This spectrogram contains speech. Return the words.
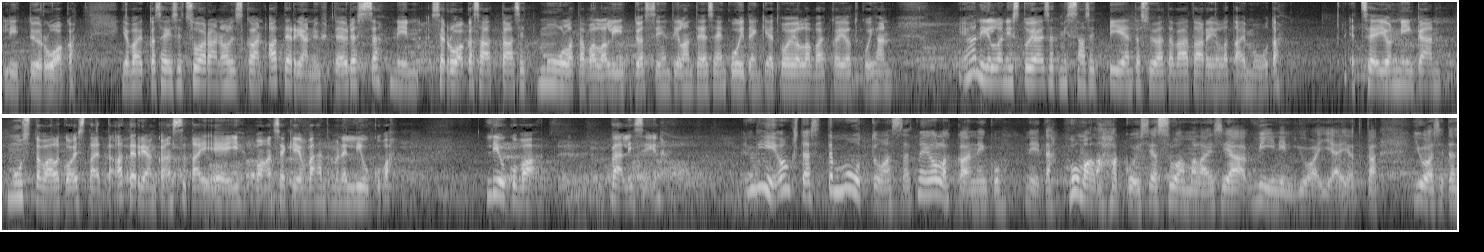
liittyy ruoka. Ja vaikka se ei sit suoraan olisikaan aterian yhteydessä, niin se ruoka saattaa sit muulla tavalla liittyä siihen tilanteeseen kuitenkin, että voi olla vaikka jotkut ihan, ihan illanistujaiset, missä on sit pientä syötävää tarjolla tai muuta. Et se ei ole niinkään mustavalkoista, että aterian kanssa tai ei, vaan sekin on vähän tämmöinen liukuva, liukuva väli siinä. Niin, onko tämä sitten muuttumassa, että me ei ollakaan niinku niitä humalahakuisia suomalaisia viininjuojia, jotka juo sitä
